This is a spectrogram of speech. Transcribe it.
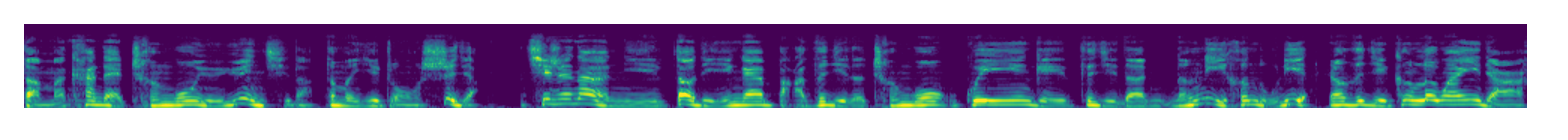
怎么看待成功与运气的这么一种视角。其实呢，你到底应该把自己的成功归因给自己的能力和努力，让自己更乐观一点，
